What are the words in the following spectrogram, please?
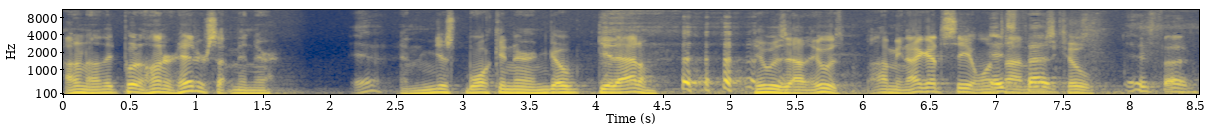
I don't know, they'd put a hundred head or something in there, Yeah. and you just walk in there and go get at them. it was out. It was. I mean, I got to see it one It's time. fun. It was cool. It's fun.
